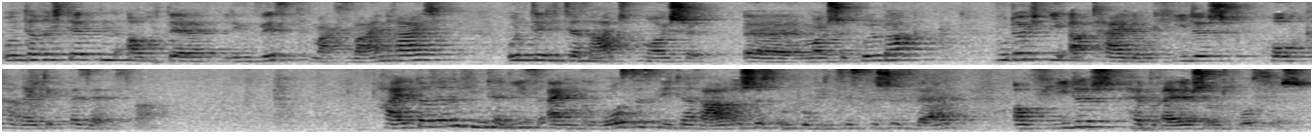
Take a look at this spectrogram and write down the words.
unterrichteten auch der Linguist Max Weinreich und der Literat Moische, äh, Moische Kulbach, wodurch die Abteilung Jiddisch hochkarätig besetzt war. Halperin hinterließ ein großes literarisches und publizistisches Werk auf Jiddisch, Hebräisch und Russisch.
